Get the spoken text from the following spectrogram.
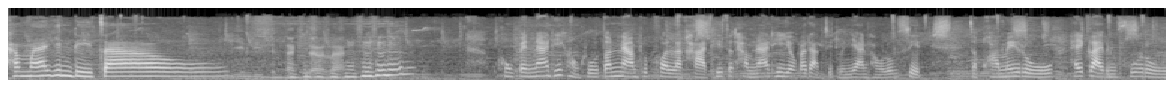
ธรรมะยินดีเจ้า ยินดีจะตั้งใจละค งเป็นหน้าที่ของครูต้นน้ำทุกคนละค่ะที่จะทำหน้าที่ยกระดับจิตวิญญาณของลูกศิษย์จากความไม่รู้ให้กลายเป็นผู้รู้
